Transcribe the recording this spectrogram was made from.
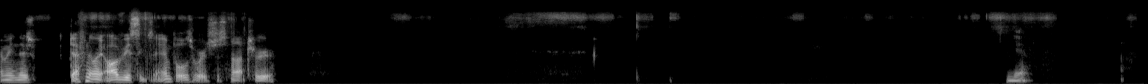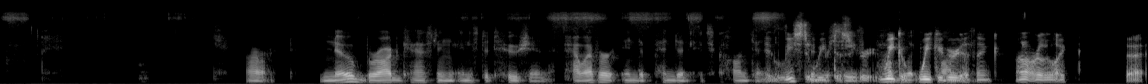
I mean, there's definitely obvious examples where it's just not true. Yeah. All right. No broadcasting institution, however independent its content, At least a weak disagree. Weak, weak agree. I think. I don't really like that.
